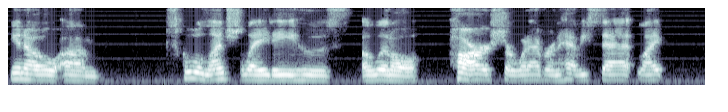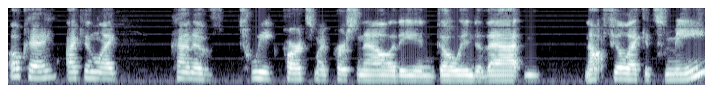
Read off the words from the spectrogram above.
you know, um, school lunch lady who's a little harsh or whatever and heavy set, like, okay, I can like kind of tweak parts of my personality and go into that and not feel like it's me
